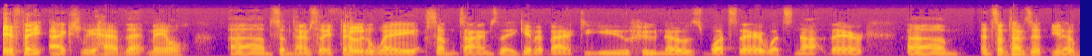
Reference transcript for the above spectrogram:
if they actually have that mail. Um, sometimes they throw it away. Sometimes they give it back to you. Who knows what's there, what's not there, um, and sometimes it you know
